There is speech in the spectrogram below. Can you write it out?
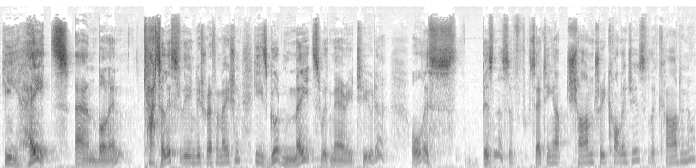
he hates Anne Boleyn, catalyst for the English Reformation. He's good mates with Mary Tudor. All this business of setting up chantry colleges for the cardinal.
